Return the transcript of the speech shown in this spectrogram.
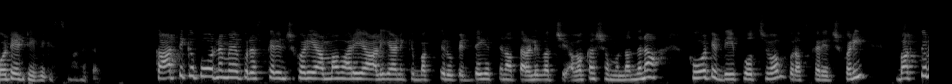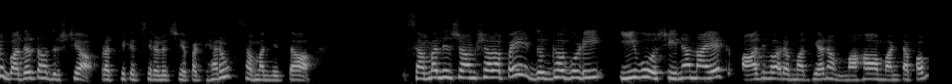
ఓటేన్ టీవీకి స్వాగతం? కార్తీక పౌర్ణమిని పురస్కరించుకొని అమ్మవారి ఆలయానికి భక్తులు పెద్ద ఎత్తున తరలివచ్చే అవకాశం ఉన్నందున కోటి దీపోత్సవం పురస్కరించుకొని భక్తులు భద్రతా దృష్ట్యా ప్రత్యేక చర్యలు చేపట్టారు. సంబంధిత సంబంధించిన అంశాలపై దుర్గగుడి ఈవో షీనా నాయక్ ఆదివారం మధ్యాహ్నం మహా మంటపం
